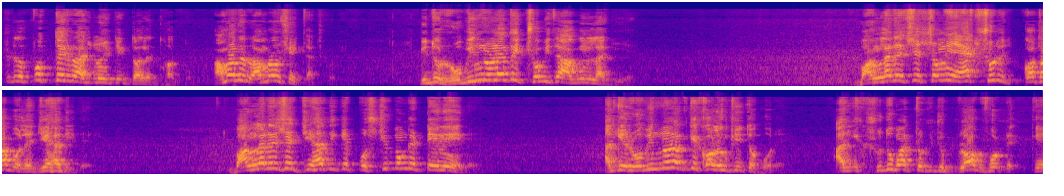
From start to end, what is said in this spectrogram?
সেটা তো প্রত্যেক রাজনৈতিক দলের ধর্ম। আমাদের আমরাও সেই কাজ করি। কিন্তু রবীন্দ্রনাথের ছবিতে আগুন লাগিয়ে বাংলাদেশের সঙ্গে এক সুরে কথা বলে জেহাদিদের। বাংলাদেশের জেহাদিকে পশ্চিমবঙ্গে টেনে এনে আজকে রবীন্দ্রনাথকে কলঙ্কিত করে, আজকে শুধুমাত্র কিছু ব্লক ভোটকে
